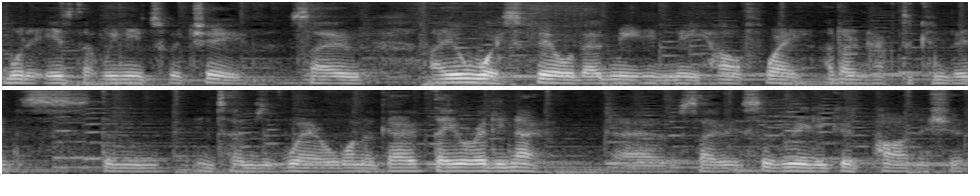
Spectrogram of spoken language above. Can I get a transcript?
what it is that we need to achieve. So I always feel they're meeting me halfway. I don't have to convince them in terms of where I want to go. They already know. Um, so it's a really good partnership.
